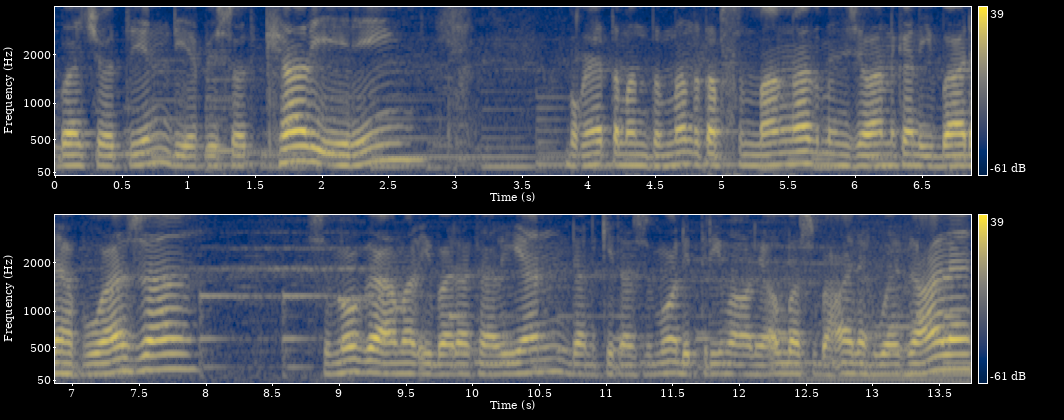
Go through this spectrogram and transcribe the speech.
bacotin di episode kali ini. Pokoknya teman-teman tetap semangat menjalankan ibadah puasa Semoga amal ibadah kalian dan kita semua diterima oleh Allah Subhanahu wa taala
